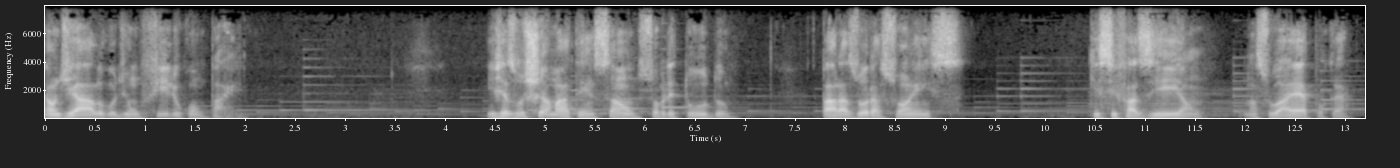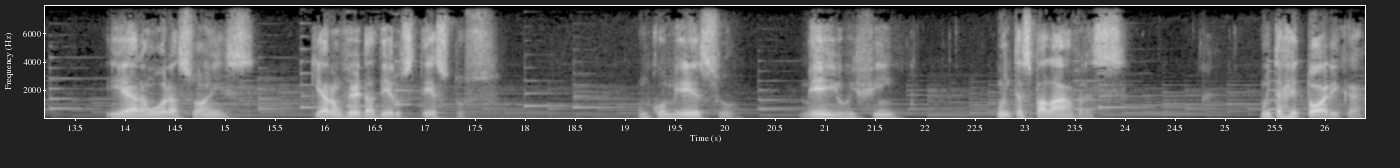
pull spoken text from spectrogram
é um diálogo de um filho com o Pai. E Jesus chama a atenção, sobretudo, para as orações que se faziam na sua época e eram orações que eram verdadeiros textos. Um começo, meio e fim. Muitas palavras, muita retórica.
